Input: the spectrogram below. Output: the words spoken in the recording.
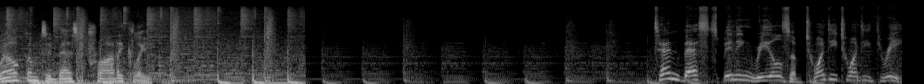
Welcome to Best Productly. Ten Best Spinning Reels of 2023.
